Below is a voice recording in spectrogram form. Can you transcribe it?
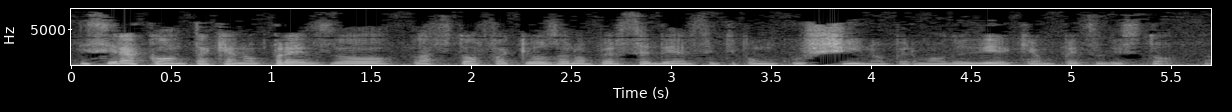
e si racconta che hanno preso la stoffa che usano per sedersi, tipo un cuscino per modo di dire, che è un pezzo di stoffa,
